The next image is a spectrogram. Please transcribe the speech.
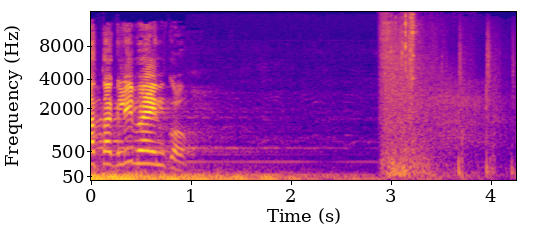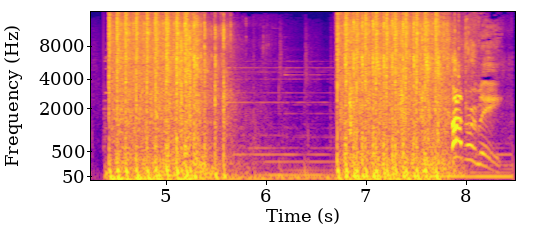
क्या तकलीफ़ है इनको Cover me!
